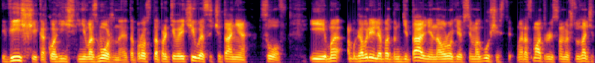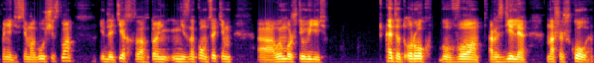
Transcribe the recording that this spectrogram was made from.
вещи, как логически невозможно. Это просто противоречивое сочетание слов. И мы говорили об этом детальнее на уроке о всемогуществе. Мы рассматривали с вами, что значит понятие всемогущества. И для тех, кто не знаком с этим, а, вы можете увидеть этот урок в разделе нашей школы.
